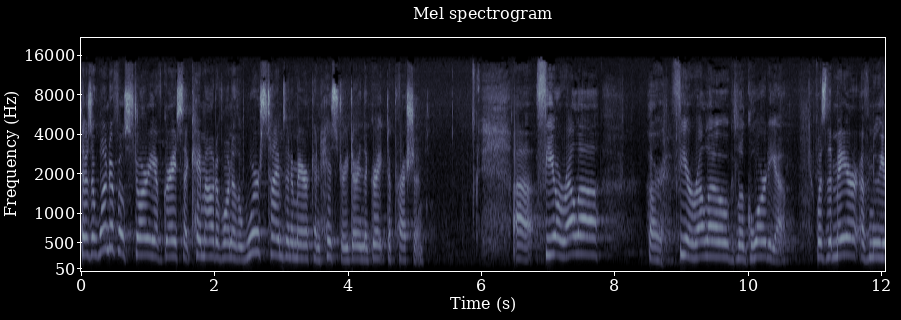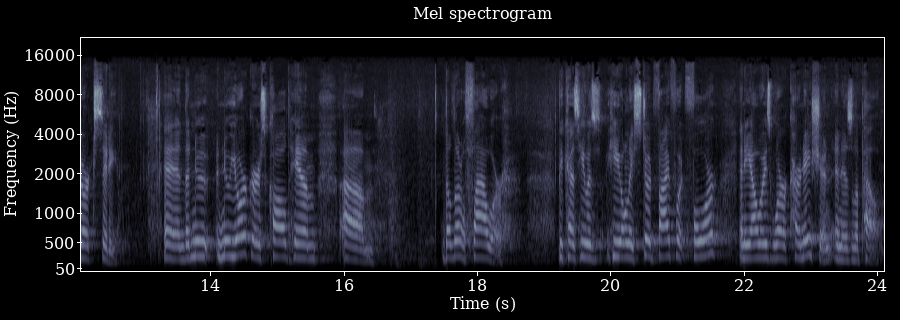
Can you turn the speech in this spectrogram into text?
There's a wonderful story of grace that came out of one of the worst times in American history during the Great Depression. Uh, Fiorella, or Fiorello LaGuardia, was the mayor of New York City. And the New, New Yorkers called him um, the little flower because he, was, he only stood five foot four and he always wore a carnation in his lapel.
